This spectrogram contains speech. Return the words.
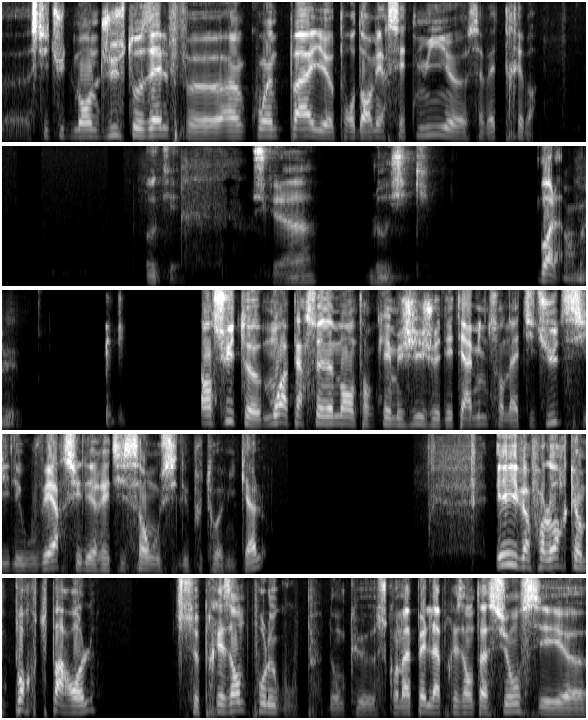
Euh, si tu demandes juste aux elfes euh, un coin de paille pour dormir cette nuit, euh, ça va être très bas. Ok. Jusque-là, logique. Normal. Ensuite, moi personnellement en tant qu'MJ, je détermine son attitude, s'il est ouvert, s'il est réticent ou s'il est plutôt amical. Et il va falloir qu'un porte-parole se présente pour le groupe. Donc euh, ce qu'on appelle la présentation, c'est euh,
